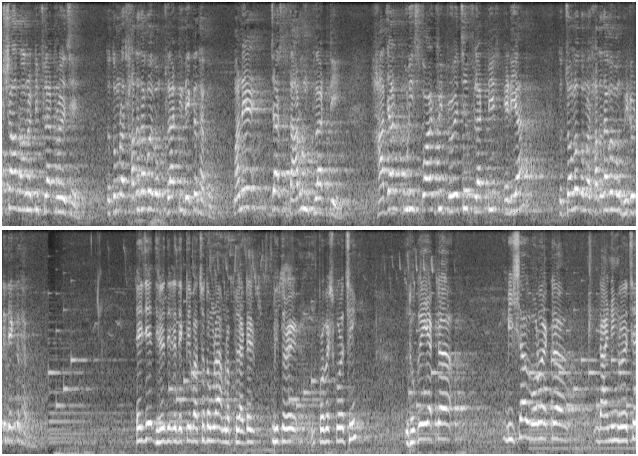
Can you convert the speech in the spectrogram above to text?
অসাধারণ একটি ফ্ল্যাট রয়েছে। তো তোমরা সাথে থাকো এবং ফ্ল্যাটটি দেখতে থাকো। মানে জাস্ট দারুণ ফ্ল্যাটটি। হাজার কুড়ি স্কোয়ার ফিট রয়েছে ফ্ল্যাটটির এরিয়া তো চলো তোমরা সাথে থাকো এবং ভিডিওটি দেখতে থাকো। এই যে ধীরে ধীরে দেখতে পাচ্ছ তোমরা, আমরা ফ্ল্যাটের ভিতরে প্রবেশ করেছি। ঢুকেই একটা বিশাল বড় একটা ডাইনিং রয়েছে।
